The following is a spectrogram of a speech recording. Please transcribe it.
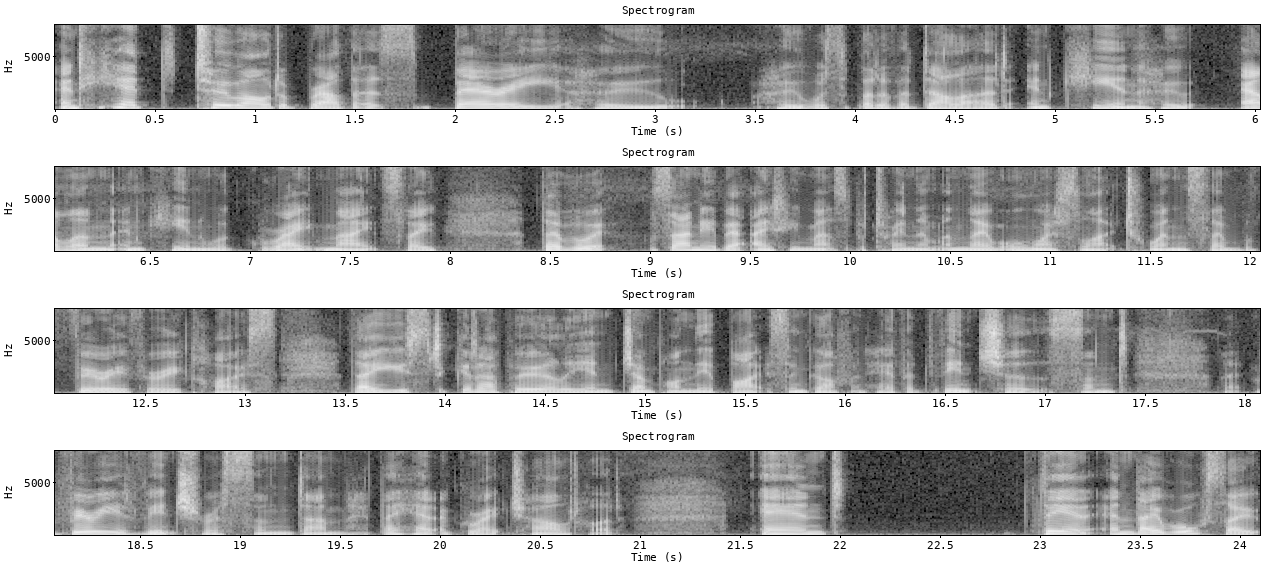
And he had two older brothers, Barry, who who was a bit of a dullard, and Ken, who Alan and Ken were great mates. They they were it was only about eighteen months between them, and they were almost like twins. They were very very close. They used to get up early and jump on their bikes and go off and have adventures, and very adventurous. And um, they had a great childhood, and then and they were also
